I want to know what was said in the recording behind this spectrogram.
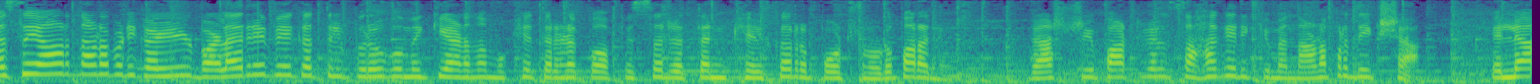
എസ് ഐ ആർ നടപടികൾ വളരെ വേഗത്തിൽ പുരോഗമിക്കുകയാണെന്ന് മുഖ്യ തെരഞ്ഞെടുപ്പ് ഓഫീസർ രത്തൻ ഖേൽക്കർ റിപ്പോർട്ടിനോട് പറഞ്ഞു. രാഷ്ട്രീയ പാർട്ടികൾ സഹകരിക്കുമെന്നാണ് പ്രതീക്ഷ. എല്ലാ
